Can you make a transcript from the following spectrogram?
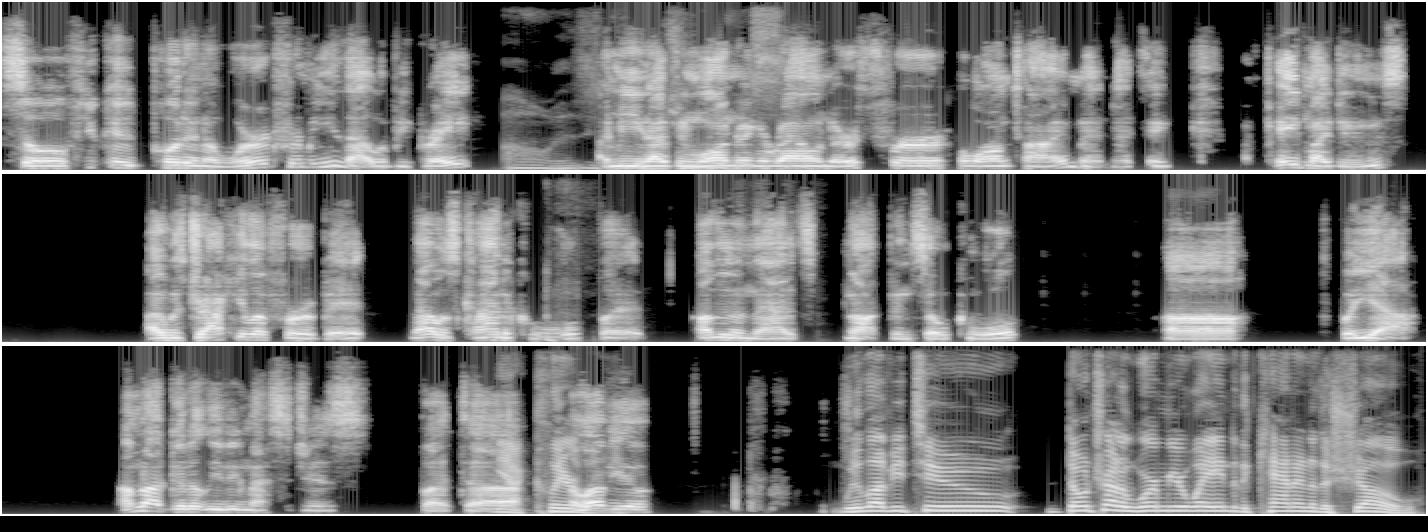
So if you could put in a word for me, that would be great. Oh, I mean, I've been wandering around Earth for a long time, and I think I've paid my dues. I was Dracula for a bit. That was kind of cool, but other than that, it's not been so cool. Uh, but yeah, I'm not good at leaving messages, but uh, yeah, I love you. We love you too. Don't try to worm your way into the canon of the show.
